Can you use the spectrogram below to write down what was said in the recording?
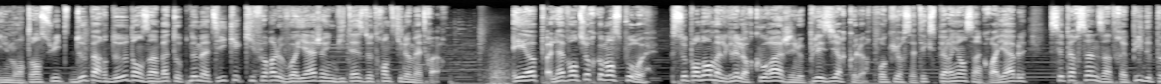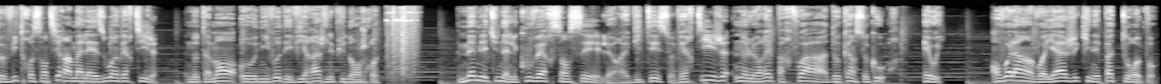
Ils montent ensuite deux par deux dans un bateau pneumatique qui fera le voyage à une vitesse de 30 km/h. Et hop, l'aventure commence pour eux. Cependant, malgré leur courage et le plaisir que leur procure cette expérience incroyable, ces personnes intrépides peuvent vite ressentir un malaise ou un vertige, notamment au niveau des virages les plus dangereux. Même les tunnels couverts censés leur éviter ce vertige ne leur est parfois d'aucun secours. Et oui, en voilà un voyage qui n'est pas de tout repos.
